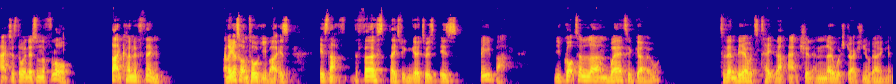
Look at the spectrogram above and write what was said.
access the windows from the floor. That kind of thing. And I guess what I'm talking about is, is that the first place we can go to is, is feedback. You've got to learn where to go to then be able to take that action and know which direction you're going in.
